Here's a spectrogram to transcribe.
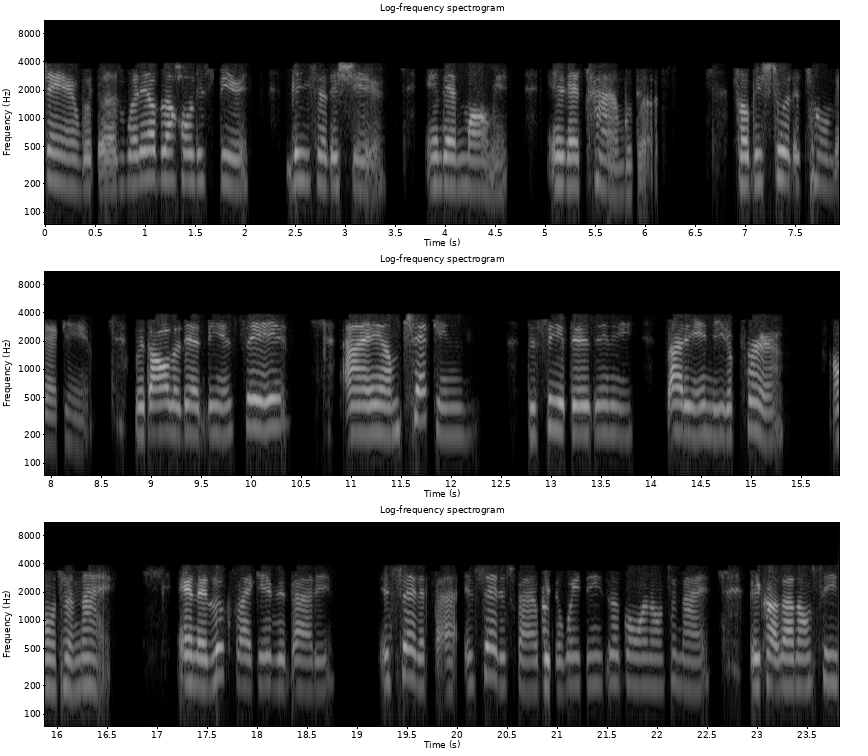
sharing with us whatever the Holy Spirit her to share in that moment. in that time with us. So be sure to tune back in. With all of that being said, I am checking to see if there's anybody in need of prayer on tonight. And it looks like everybody is satisfied is satisfied with the way things are going on tonight because I don't see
